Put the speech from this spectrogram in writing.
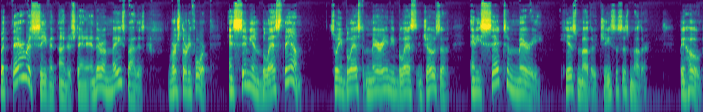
but they're receiving understanding and they're amazed by this. Verse 34 And Simeon blessed them. So he blessed Mary and he blessed Joseph. And he said to Mary, his mother, Jesus' mother, Behold,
